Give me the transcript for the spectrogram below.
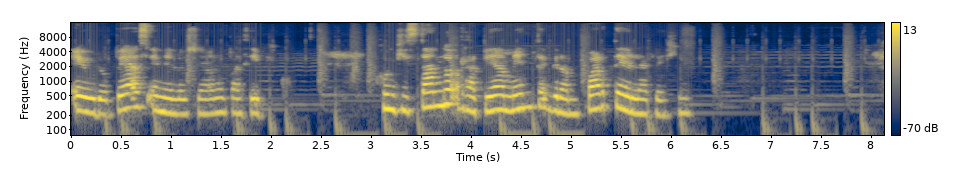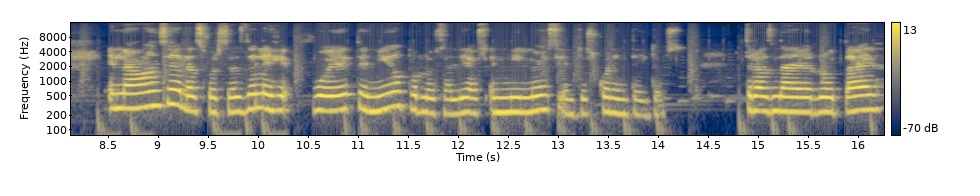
europeas en el Océano Pacífico, conquistando rápidamente gran parte de la región. El avance de las fuerzas del eje fue detenido por los aliados en 1942, tras la derrota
